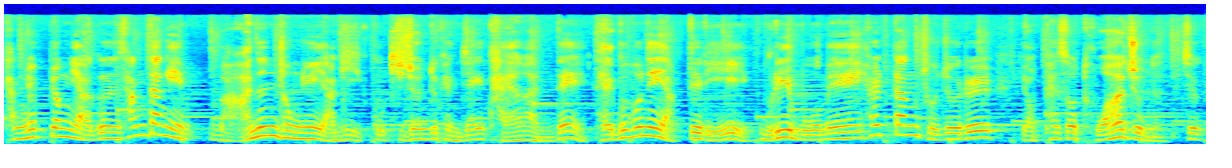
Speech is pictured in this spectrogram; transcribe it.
당뇨병 약은 상당히 많은 종류의 약이 있고 기전도 굉장히 다양한데 대부분의 약들이 우리 몸의 혈당 조절을 옆에서 도와주는 즉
